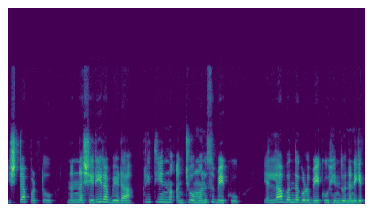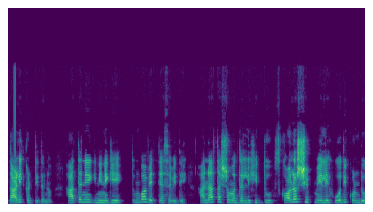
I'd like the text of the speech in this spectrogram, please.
ಇಷ್ಟಪಟ್ಟು ನನ್ನ ಶರೀರ ಬೇಡ, ಪ್ರೀತಿಯನ್ನು ಹಂಚುವ ಮನಸ್ಸು ಬೇಕು, ಎಲ್ಲಾ ಬಂಧಗಳು ಬೇಕು ಎಂದು ನನಗೆ ತಾಳಿ ಕಟ್ಟಿದನು ಆತನೇ ನಿನಗೆ ತುಂಬ ವ್ಯತ್ಯಾಸವಿದೆ. ಅನಾಥಾಶ್ರಮದಲ್ಲಿ ಇದ್ದು ಸ್ಕಾಲರ್ಶಿಪ್ ಮೇಲೆ ಓದಿಕೊಂಡು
